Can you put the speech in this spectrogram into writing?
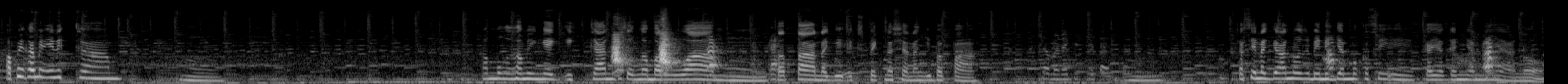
Ito. Apay kami inikam. Hmm. Amo nga kami ngeg ikan so nga marwa. Hmm. Tata nag-expect na siya ng iba pa. Sama nakikita. Hmm. Kasi nag-ano binigyan mo kasi eh. Kaya ganyan na yan, no.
